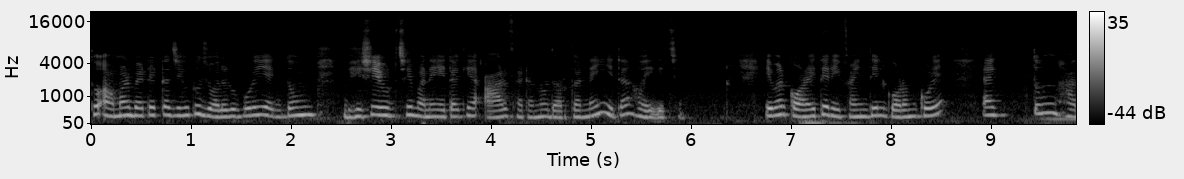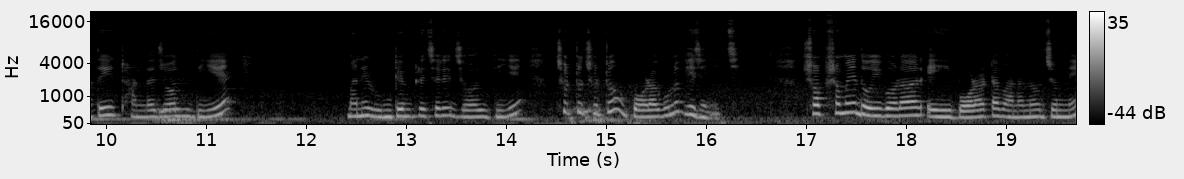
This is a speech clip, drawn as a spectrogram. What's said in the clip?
তো আমার ব্যাটারটা যেহেতু জলের উপরেই একদম ভেসে উঠছে মানে এটাকে আর ফেটানোর দরকার নেই, এটা হয়ে গেছে। এবার কড়াইতে রিফাইন তেল গরম করে একদম হাতে ঠান্ডা জল দিয়ে মানে রুম টেম্পারেচারে জল দিয়ে ছোট্ট, ছোট্ট বড়াগুলো ভেজে নিচ্ছি। সবসময় দই বড়ার এই বড়াটা বানানোর জন্যে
